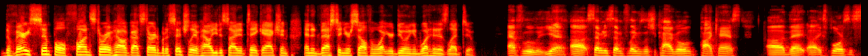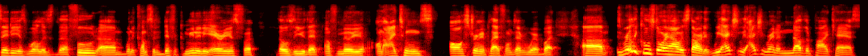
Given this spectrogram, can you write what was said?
the very simple, fun story of how it got started, but essentially of how you decided to take action and invest in yourself and what you're doing and what it has led to. Absolutely. Yeah. Uh, 77 Flavors of Chicago podcast uh, that uh, explores the city as well as the food um, when it comes to the different community areas for those of you that unfamiliar on iTunes, all streaming platforms everywhere. But um, it's really cool story how it started. We actually actually ran another podcast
